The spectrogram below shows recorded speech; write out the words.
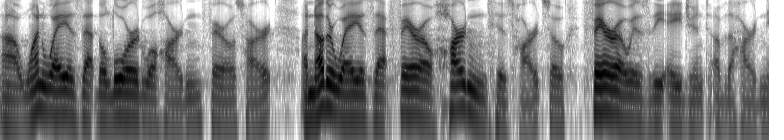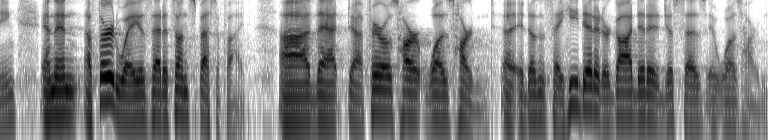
Uh, one way is that the Lord will harden Pharaoh's heart, another way is that Pharaoh hardened his heart. So Pharaoh is the agent of the hardening. And then a third way is that it's unspecified uh, that uh, Pharaoh's heart was hardened. Uh, it doesn't say he did it or God did it, it just says it was hardened.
